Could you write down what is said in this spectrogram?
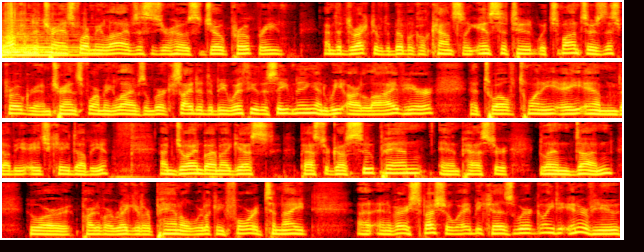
Welcome to Transforming Lives. This is your host, Joe Propri. I'm the director of the Biblical Counseling Institute, which sponsors this program, Transforming Lives, and we're excited to be with you this evening. And we are live here at 12:20 a.m. WHKW. I'm joined by my guests, Pastor Gus Supan and Pastor Glenn Dunn, who are part of our regular panel. We're looking forward tonight uh, in a very special way because we're going to interview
